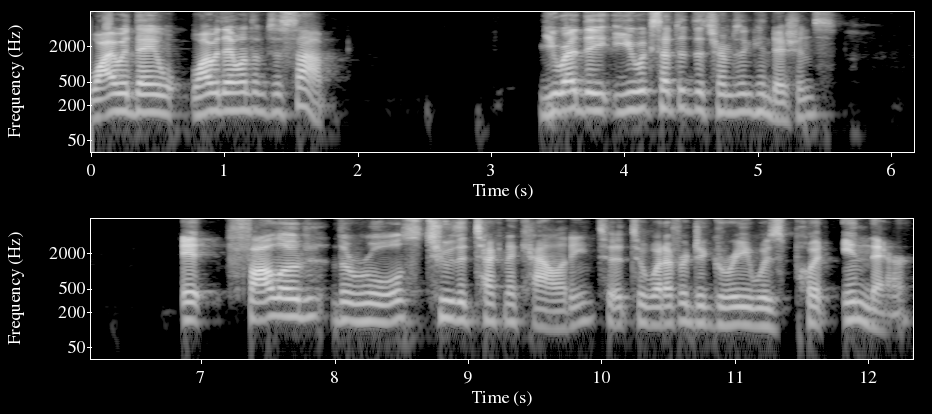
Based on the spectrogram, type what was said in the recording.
why would they why would they want them to stop? You read the you accepted the terms and conditions. It followed the rules to the technicality to, to whatever degree was put in there.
